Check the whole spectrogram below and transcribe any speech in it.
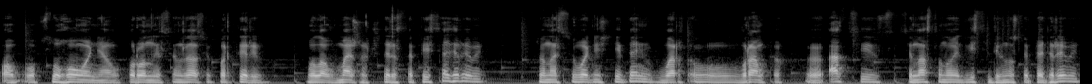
обслуговування охоронної сигналізації в квартирі була в межах 450 гривень, то на сьогоднішній день в, рамках е, акції ціна становить 295 гривень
